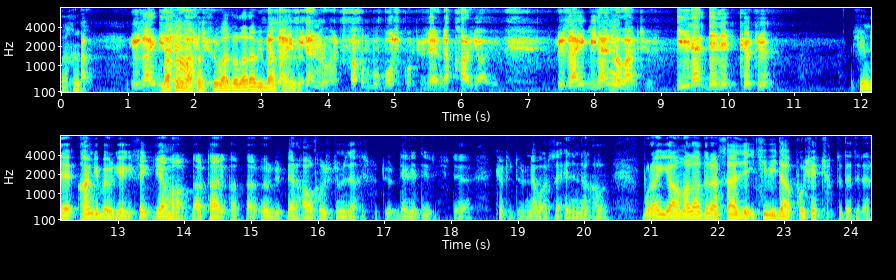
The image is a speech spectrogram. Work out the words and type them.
Bakın. Rıza'yı bilen Bakın mi var bakın şu vazolara bir Rıza'yı bakın. bilen mi var? Bakın bu bozkurt üzerinde kar yağıyor. Rıza'yı bilen mi var diyor. İyiler deli, kötü. Şimdi hangi bölgeye gitsek cemaatler, tarikatlar, örgütler halkı üstümüze kışkırtıyor. Delidir işte kötüdür ne varsa elinden alın. Burayı yağmaladılar sadece iki vida poşet çıktı dediler.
